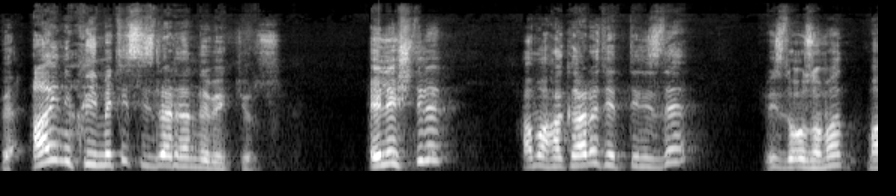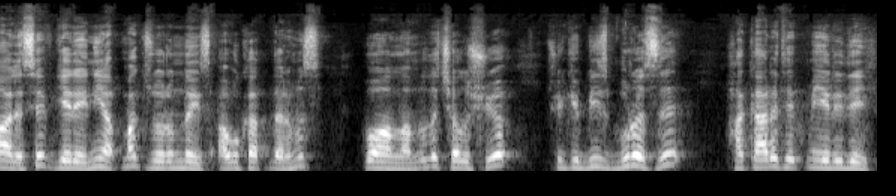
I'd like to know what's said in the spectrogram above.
Ve aynı kıymeti sizlerden de bekliyoruz. Eleştirin ama hakaret ettiğinizde biz de o zaman maalesef gereğini yapmak zorundayız. Avukatlarımız bu anlamda da çalışıyor. Çünkü biz burası hakaret etme yeri değil.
